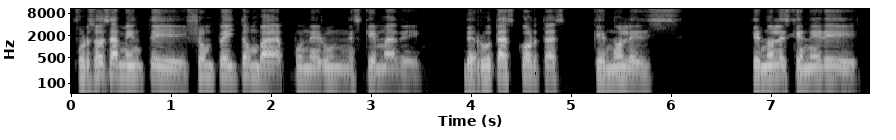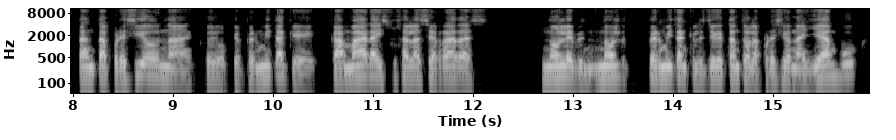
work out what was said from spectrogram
forzosamente Sean Payton va a poner un esquema de, rutas cortas que no les que no les genere tanta presión, a, que permita que Camara y sus alas cerradas no le, no permitan que les llegue tanto la presión a Yambuk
